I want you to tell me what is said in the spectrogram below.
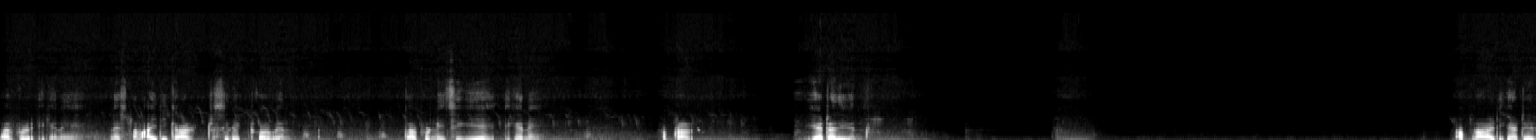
তারপর এখানে ন্যাশনাল আইডি কার্ড সিলেক্ট করবেন। তারপর নিচে গিয়ে এখানে আপনার ইয়েটা দিবেন। আপনার আইডি কার্ডের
